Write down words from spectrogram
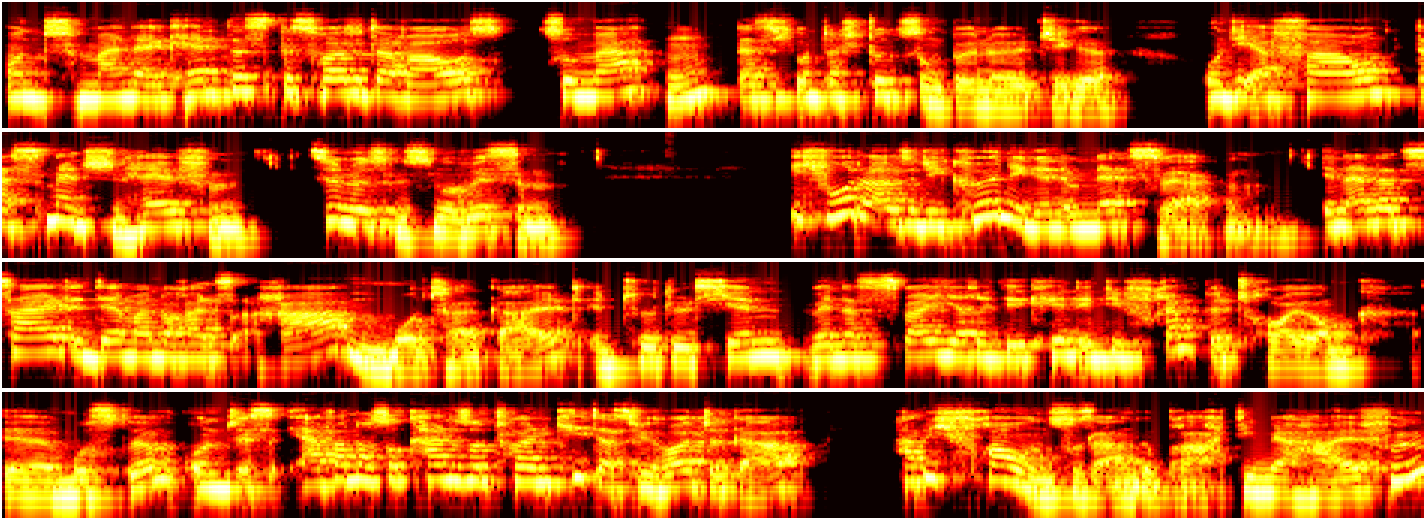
Und meine Erkenntnis bis heute daraus, zu merken, dass ich Unterstützung benötige und die Erfahrung, dass Menschen helfen. Sie müssen es nur wissen. Ich wurde also die Königin im Netzwerken. In einer Zeit, in der man noch als Rabenmutter galt, in Tüttelchen, wenn das zweijährige Kind in die Fremdbetreuung äh, musste und es einfach noch so keine so tollen Kitas wie heute gab, habe ich Frauen zusammengebracht, die mir halfen,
